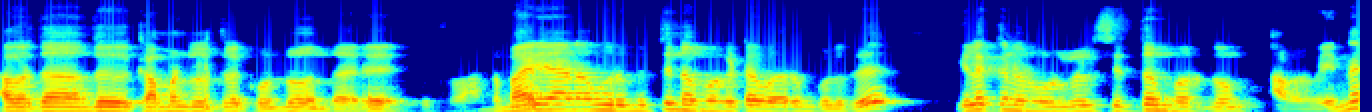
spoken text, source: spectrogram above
அவர் தான் வந்து கமண்டலத்துல கொண்டு வந்தாரு. இப்போ அந்த மாதிரியான ஒரு மித்து நம்ம கிட்ட வரும் பொழுது இலக்கண நூல்கள் சித்த மருத்துவம் அவர் என்ன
